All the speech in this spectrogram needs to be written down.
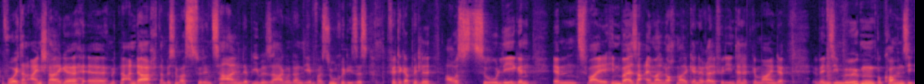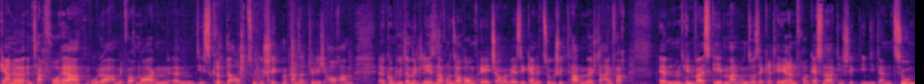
Bevor ich dann einsteige äh, mit einer Andacht, ein bisschen was zu den Zahlen in der Bibel sage und dann eben versuche, dieses vierte Kapitel auszulegen, zwei Hinweise. Einmal nochmal generell für die Internetgemeinde. Wenn Sie mögen, bekommen Sie gerne einen Tag vorher oder am Mittwochmorgen ähm, die Skripte auch zugeschickt. Man kann es natürlich auch am äh, Computer mitlesen auf unserer Homepage, aber wer sie gerne zugeschickt haben möchte, einfach ähm, Hinweis geben an unsere Sekretärin, Frau Gessler, die schickt Ihnen die dann zu.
